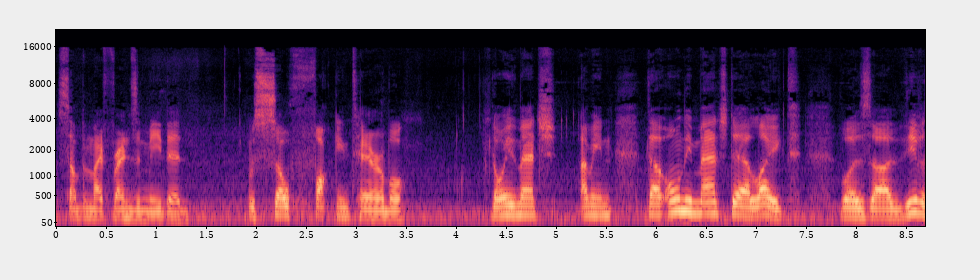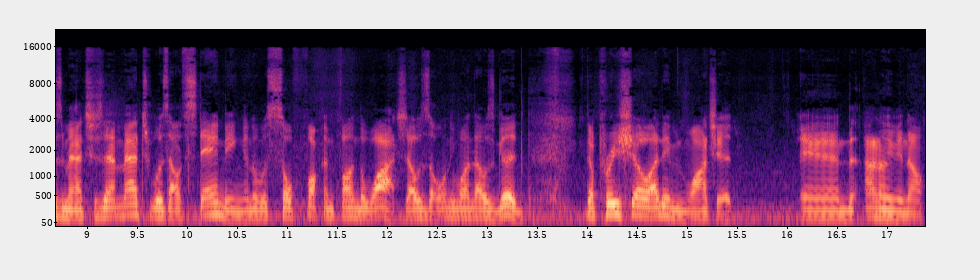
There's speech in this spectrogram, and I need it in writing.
something my friends and me did. It was so fucking terrible. The only match, I mean, the only match that I liked was uh, the Divas match because that match was outstanding and it was so fucking fun to watch. That was the only one that was good. The pre-show, I didn't even watch it, and I don't even know.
